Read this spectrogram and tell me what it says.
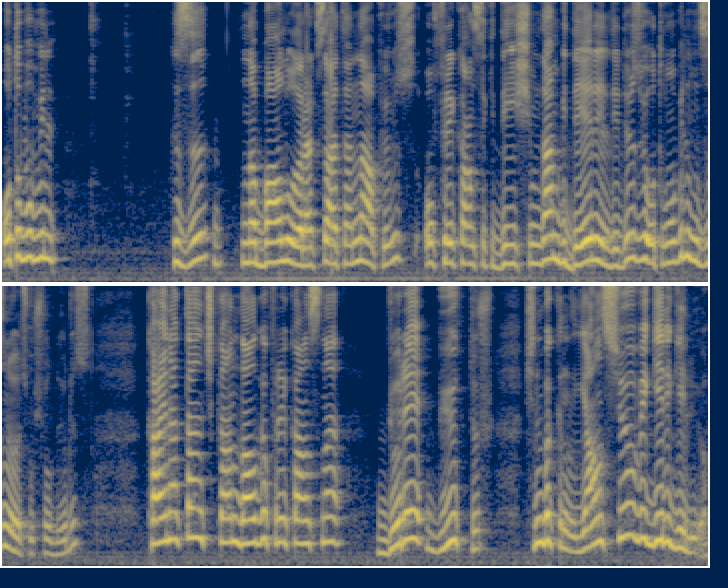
Otomobil hızına bağlı olarak zaten ne yapıyoruz? O frekanstaki değişimden bir değer elde ediyoruz ve otomobilin hızını ölçmüş oluyoruz. Kaynaktan çıkan dalga frekansına göre büyüktür. Şimdi bakın yansıyor ve geri geliyor.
